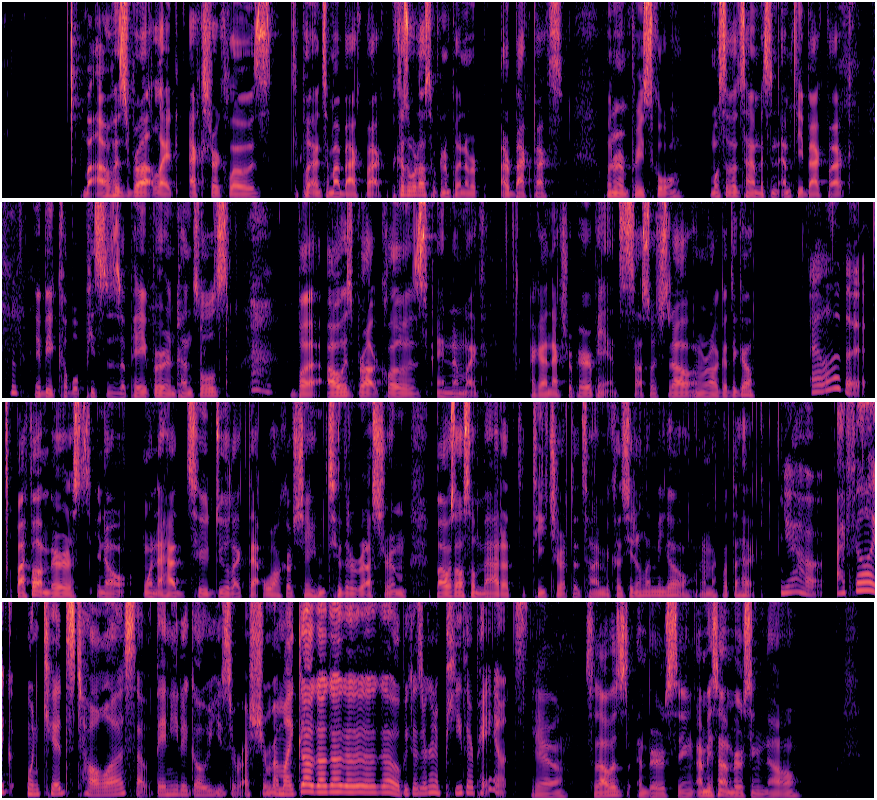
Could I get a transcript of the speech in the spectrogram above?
but I always brought like extra clothes to put into my backpack because what else we're gonna put in our, our backpacks when we're in preschool? Most of the time, it's an empty backpack, maybe a couple pieces of paper and pencils. But I always brought clothes, and I'm like, I got an extra pair of pants, so I switched it out, and we're all good to go. I love it. But I felt embarrassed, you know, when I had to do like that walk of shame to the restroom. But I was also mad at the teacher at the time because she didn't let me go. And I'm like, what the heck? Yeah. I feel like when kids tell us that they need to go use the restroom, I'm like, go, go, go, go, go, go, because they're going to pee their pants. Yeah. So that was embarrassing. I mean, it's not embarrassing now,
